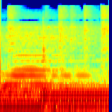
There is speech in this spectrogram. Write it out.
you.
